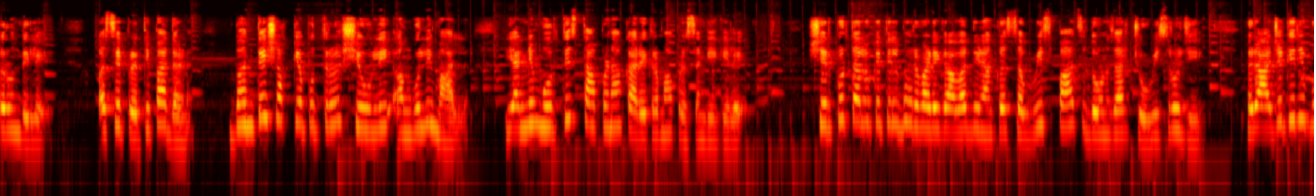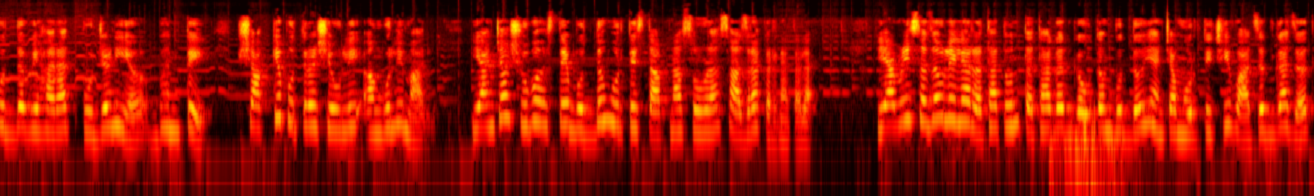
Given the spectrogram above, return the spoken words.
करून दिले. असे प्रतिपादन भंते शक्यपुत्र शिवली अंगुलीमाल यांनी मूर्ती स्थापना कार्यक्रमाप्रसंगी केले. शिरपूर तालुक्यातील भरवाडी गावात दिनांक सव्वीस पाच दोन हजार चोवीस रोजी राजगिरी बुद्ध विहारात पूजनीय भंते शाक्यपुत्र शिवली अंगुलीमाल यांच्या शुभ हस्ते बुद्ध मूर्ती स्थापना सोहळा साजरा करण्यात आला. यावेळी सजवलेल्या रथातून तथागत गौतम बुद्ध यांच्या मूर्तीची वाजत गाजत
